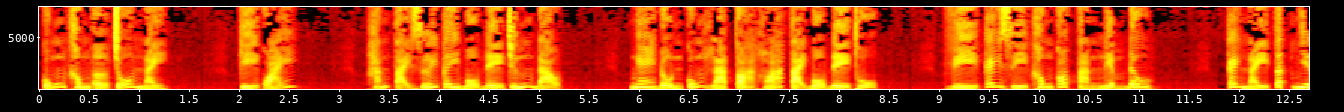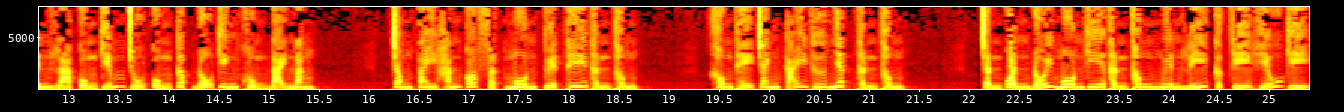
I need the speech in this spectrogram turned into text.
cũng không ở chỗ này. Kỳ quái, hắn tại dưới cây bồ đề chứng đạo, nghe đồn cũng là tỏa hóa tại bồ đề thụ, vì cái gì không có tàn niệm đâu, cái này tất nhiên là cùng kiếm chủ cùng cấp độ kinh khủng đại năng, trong tay hắn có phật môn tuyệt thí thần thông, không thể tranh cãi thứ nhất thần thông, trần quân đối môn kia thần thông nguyên lý cực kỳ hiếu kỳ,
